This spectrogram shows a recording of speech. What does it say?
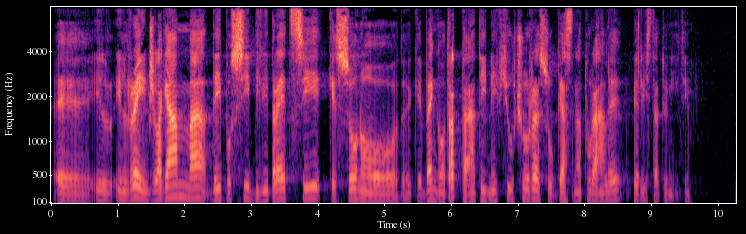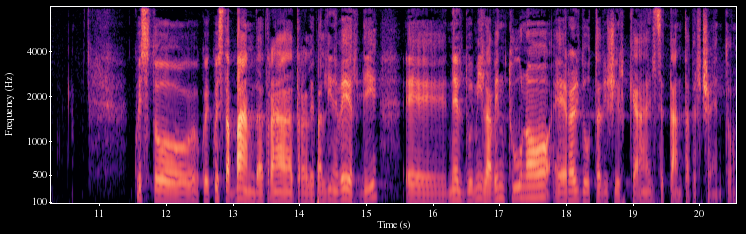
eh, il, il range, la gamma dei possibili prezzi che, sono, che vengono trattati nei future su gas naturale per gli Stati Uniti. Questo, questa banda tra, tra, le palline verdi eh, nel 2021 era ridotta di circa il 70%.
